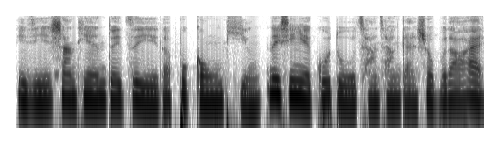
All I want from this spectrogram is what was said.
以及上天对自己的不公平，内心也孤独，常常感受不到爱，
